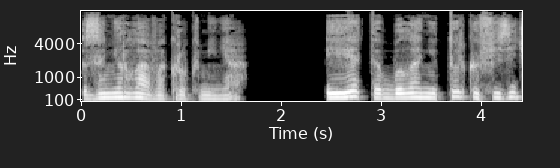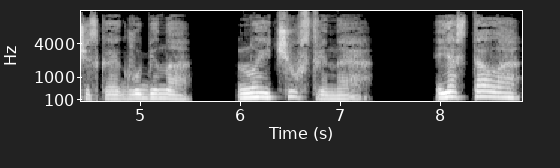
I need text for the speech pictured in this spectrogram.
замерла вокруг меня. И это была не только физическая глубина, но и чувственная. Я стала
